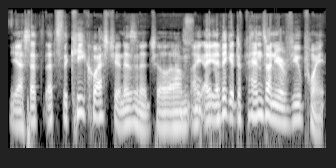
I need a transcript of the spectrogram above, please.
Yes, that's that's the key question, isn't it, Jill? Um, I, I think it depends on your viewpoint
